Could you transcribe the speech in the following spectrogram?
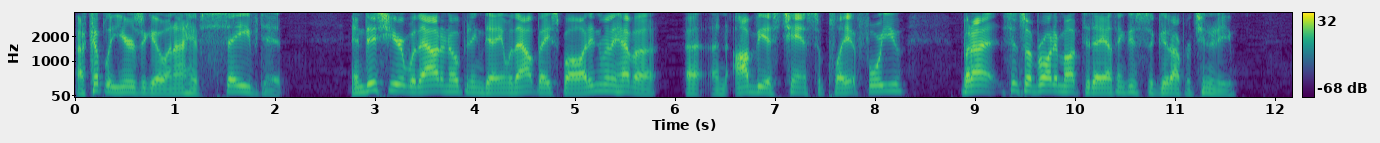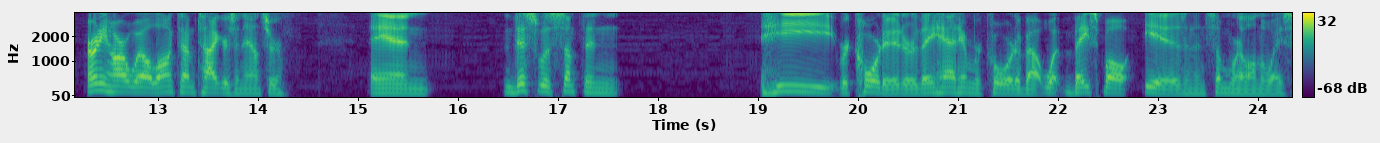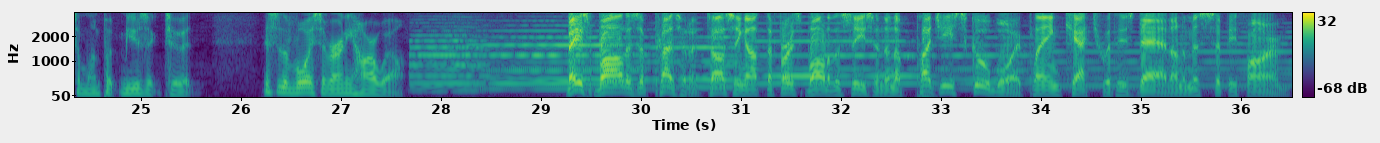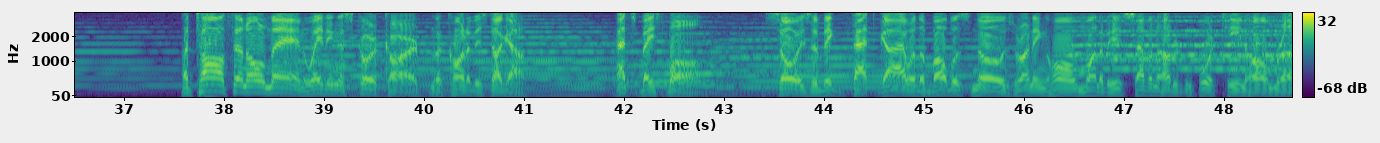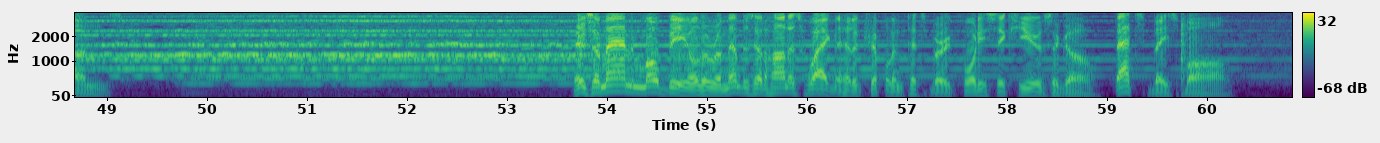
a couple of years ago, and I have saved it. And this year, without an opening day and without baseball, I didn't really have a, a an obvious chance to play it for you. But I, since I brought him up today, I think this is a good opportunity. Ernie Harwell, longtime Tigers announcer, and this was something he recorded or they had him record about what baseball is, and then somewhere along the way, someone put music to it. This is the voice of Ernie Harwell. Baseball is a president tossing out the first ball of the season and a pudgy schoolboy playing catch with his dad on a Mississippi farm. A tall, thin old man waving a scorecard from the corner of his dugout. That's baseball. So is a big fat guy with a bulbous nose running home one of his 714 home runs. There's a man in Mobile who remembers that Honus Wagner hit a triple in Pittsburgh 46 years ago. That's baseball.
